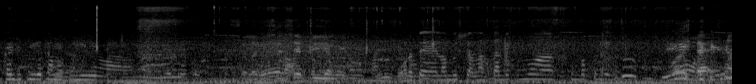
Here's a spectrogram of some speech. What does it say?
Kandikirit ang mapunin yung Sa lagi Sepi. Ano tayo ya. Iya, iya.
